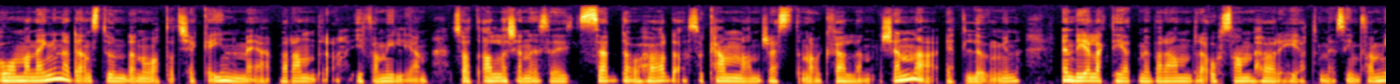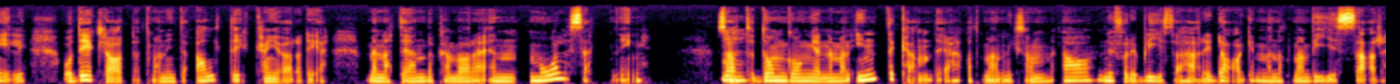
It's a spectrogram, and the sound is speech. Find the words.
Och om man ägnar den stunden åt att checka in med varandra i familjen så att alla känner sig sedda och hörda så kan man resten av kvällen känna ett lugn, en delaktighet med varandra och samhörighet med sin familj. Och det är klart att man inte alltid kan göra det, men att det ändå kan vara en målsättning. Så Mm. att de gånger när man inte kan det, att man liksom, ja, nu får det bli så här idag, men att man visar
